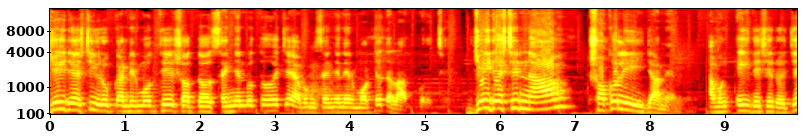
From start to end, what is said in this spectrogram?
যেই দেশটি ইউরোপ কান্ট্রির মধ্যে সদ্য সেঞ্জেনভুক্ত হয়েছে এবং সেঞ্জেনের মর্যাদা লাভ করেছে। যেই দেশটির নাম সকলেই জানেন এবং এই দেশে রয়েছে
